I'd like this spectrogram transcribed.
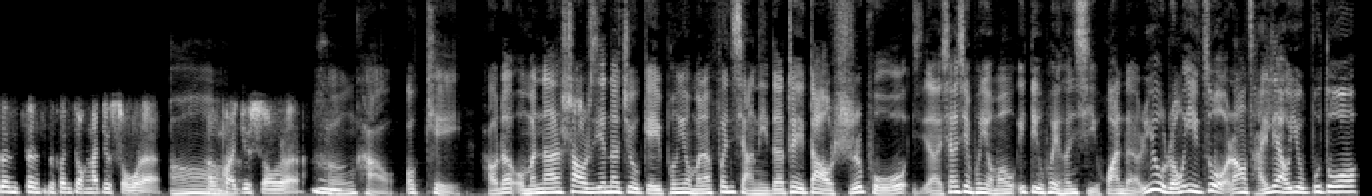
蒸蒸十分钟，它就熟了。哦，很快就熟了。很好，OK。好的，我们呢稍后时间呢就给朋友们呢分享你的这道食谱，呃，相信朋友们一定会很喜欢的，又容易做，然后材料又不多，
